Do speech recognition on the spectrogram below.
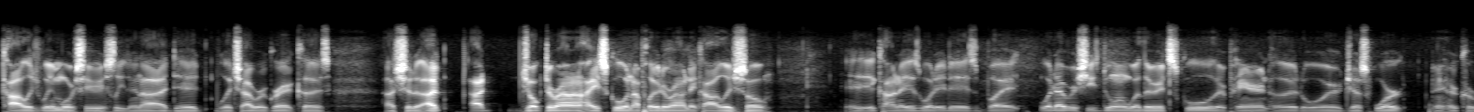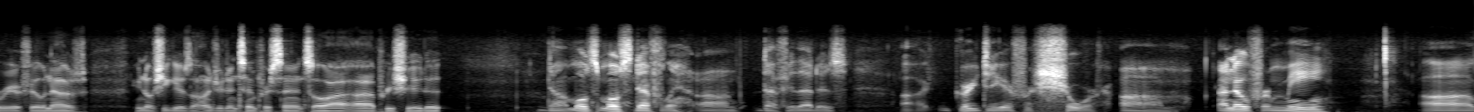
college way more seriously than I did, which I regret because I should have. I I joked around in high school and I played around in college, so it, it kind of is what it is. But whatever she's doing, whether it's school or parenthood or just work in her career field now you know she gives 110%. So I, I appreciate it. No, most most definitely, um, definitely that is uh, great to hear for sure. Um, I know for me, uh,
